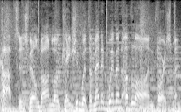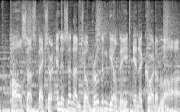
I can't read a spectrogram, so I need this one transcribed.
Cops is filmed on location with the men and women of law enforcement. All suspects are innocent until proven guilty in a court of law.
